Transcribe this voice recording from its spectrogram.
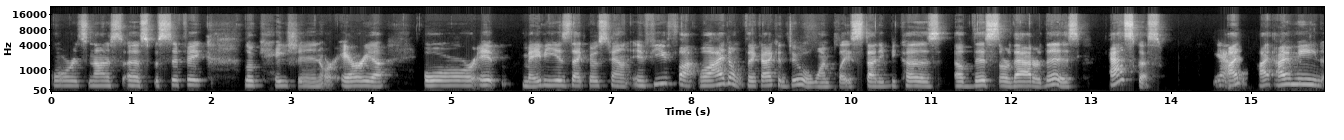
or it's not a, a specific location or area, or it maybe is that ghost town. If you thought, well, I don't think I can do a one place study because of this or that or this, ask us. Yeah. I, I, I mean,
